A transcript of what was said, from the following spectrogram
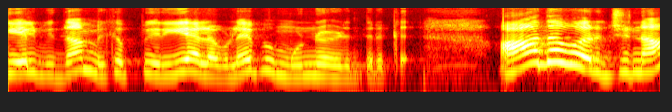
கேள்வி தான் மிகப்பெரிய அளவில் இப்போ முன்னெழுந்திருக்கு ஆதவ் அர்ஜுனா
